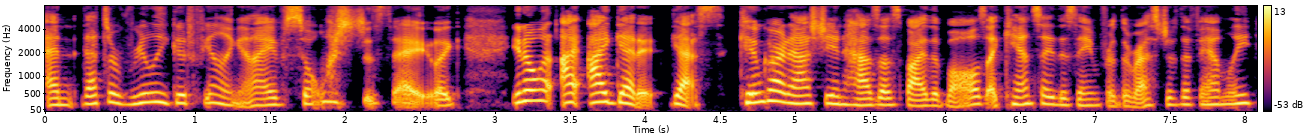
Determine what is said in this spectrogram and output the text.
And that's a really good feeling. And I have so much to say. Like, you know what? I, I get it. Yes, Kim Kardashian has us by the balls. I can't say the same for the rest of the family,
